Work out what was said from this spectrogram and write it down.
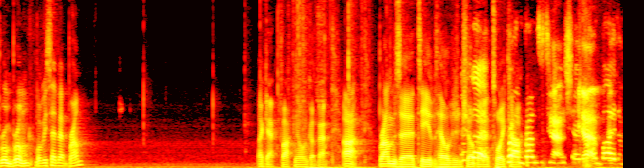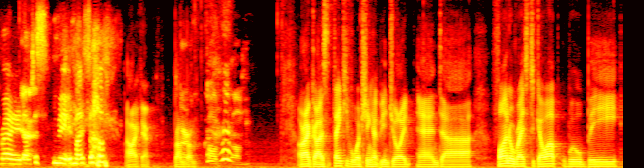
Brum brum. What we say about Brum? Okay, fuck. No one got that. All right, Brum's a t- television show about a toy car. Brum Brum's a TV Yeah, show. yeah. I'm by the road. Yeah. I've just muted myself. Oh, okay. Brum brum. Oh, um, All right, guys. Thank you for watching. Hope you enjoyed. And uh, final race to go up will be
